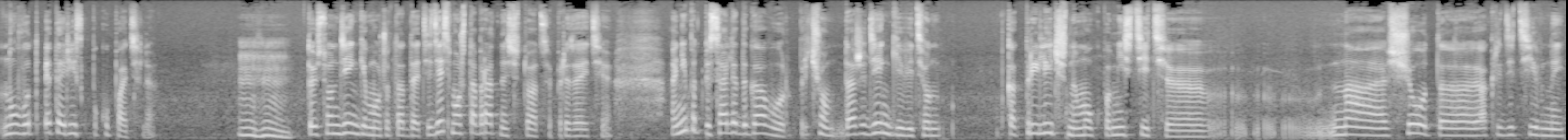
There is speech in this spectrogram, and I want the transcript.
Ну вот это риск покупателя. Мгм. То есть он деньги может отдать. И здесь может обратная ситуация произойти. Они подписали договор. Причем даже деньги ведь он как прилично мог поместить э, на счет э, аккредитивный.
